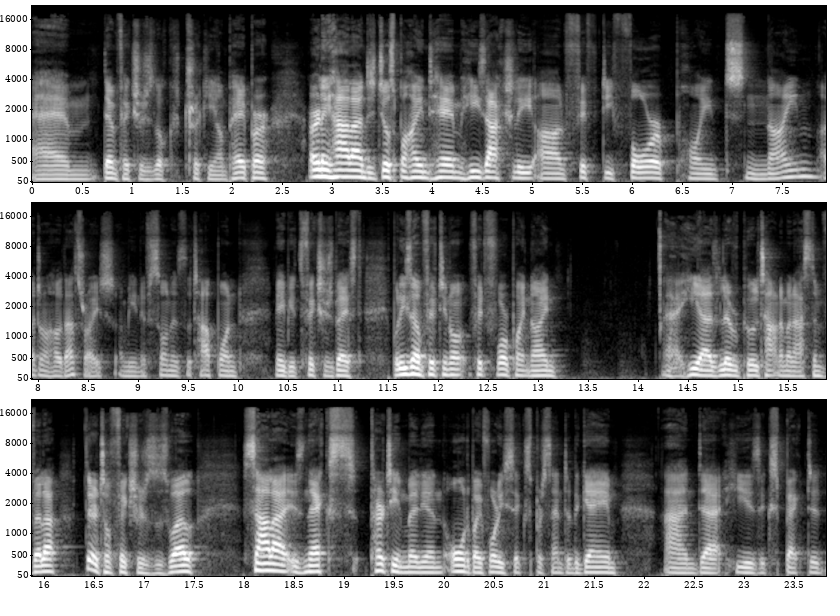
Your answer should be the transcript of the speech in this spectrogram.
Um, them fixtures look tricky on paper. Erling Haaland is just behind him. He's actually on 54.9. I don't know how that's right. I mean, if Son is the top one, maybe it's fixtures based. But he's on 54.9. Uh, he has Liverpool, Tottenham, and Aston Villa. They're tough fixtures as well. Salah is next, 13 million, owned by 46% of the game, and uh, he is expected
